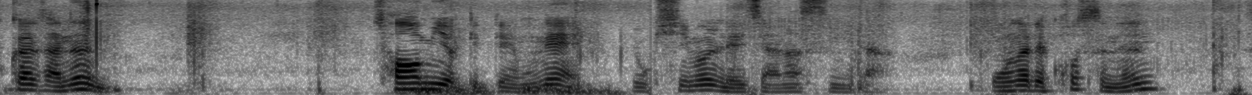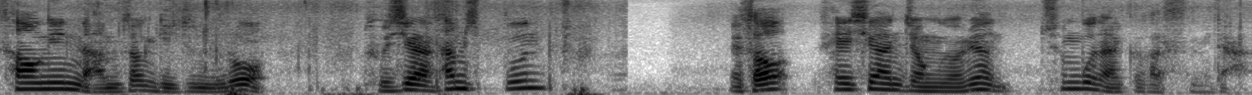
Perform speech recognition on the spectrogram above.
북한산은 처음이었기 때문에 욕심을 내지 않았습니다. 오늘의 코스는 성인 남성 기준으로 2시간 30분에서 3시간 정도면 충분할 것 같습니다.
